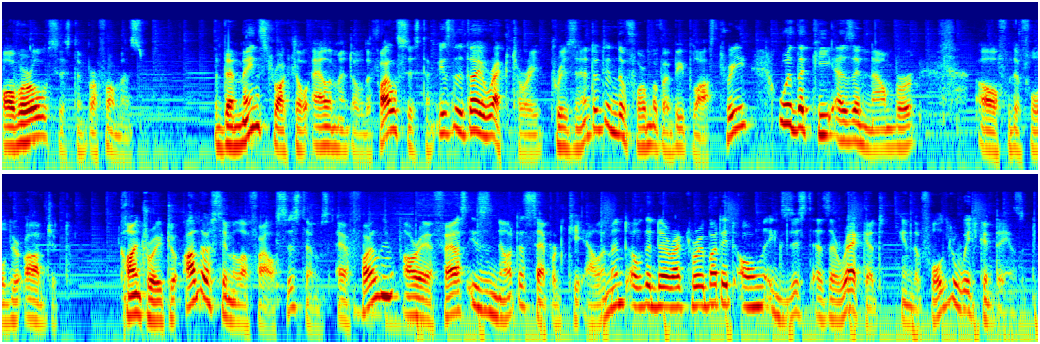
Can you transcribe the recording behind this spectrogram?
overall system performance. The main structural element of the file system is the directory, presented in the form of a B tree with the key as a number of the folder object. Contrary to other similar file systems, a file in RFS is not a separate key element of the directory, but it only exists as a record in the folder which contains it.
